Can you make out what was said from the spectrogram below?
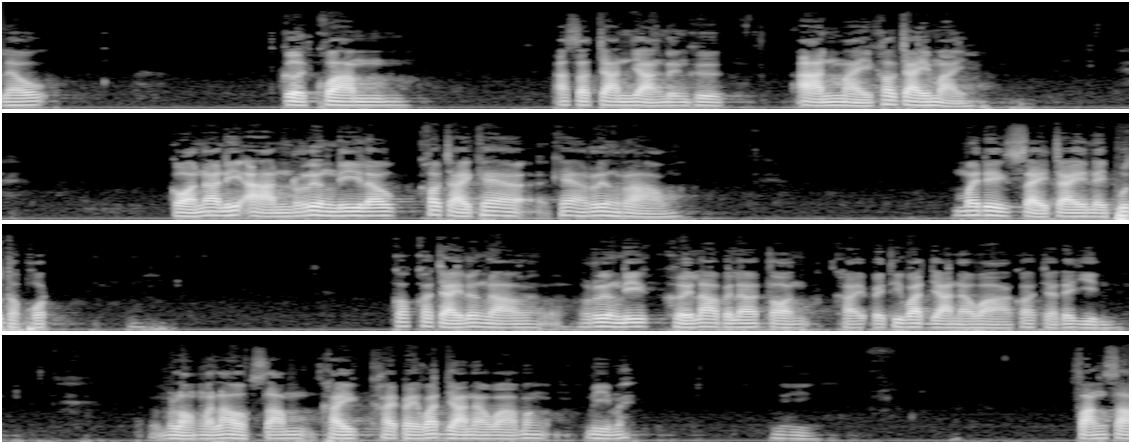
แล้วเกิดความอัศจรรย์อย่างหนึ่งคือ อ่านใหม่เข้าใจใหม่ ก่อนหน้านี้อ่านเรื่องนี้แล้วเข้าใจแค่แค่เรื่องราว ไม่ได้ใส่ใจในพุทธพจน์ ก็เข้าใจเรื่องราว เรื่องนี้เคยเล่าไปแล้วตอนใครไปที่วัดยานาวาก็จะได้ยิน ลองมาเล่าซ้ำใครใครไปวัดยานาวาบ้างมีไหมมีฟังซ้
